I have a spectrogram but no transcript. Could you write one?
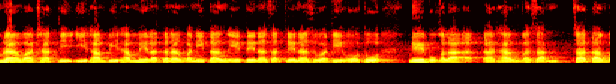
มนาวาชาติอีธรรมปีธรรมเมรัตนังปณิตังเอเตนะสัจเจนะสุวัตถิโหตุเยบุคละอาทังปสันสาตังป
